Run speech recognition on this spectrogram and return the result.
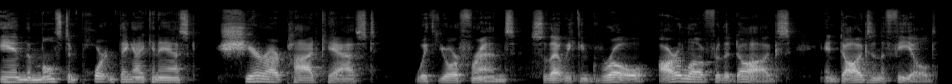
And the most important thing I can ask share our podcast with your friends so that we can grow our love for the dogs and dogs in the field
